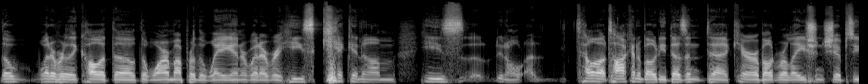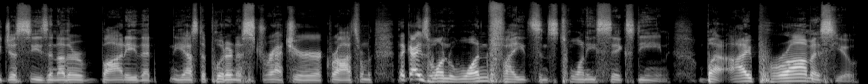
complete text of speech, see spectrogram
the whatever they call it the the warm up or the weigh in or whatever. He's kicking them. He's you know tell, talking about he doesn't uh, care about relationships. He just sees another body that he has to put in a stretcher across from. The guy's won one fight since 2016. But I promise you,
